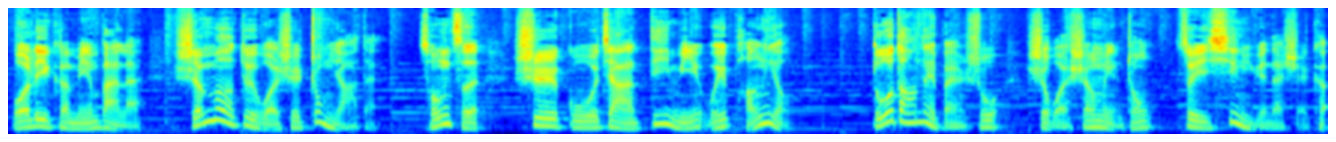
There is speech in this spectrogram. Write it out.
我立刻明白了什么对我是重要的，从此视股价低迷为朋友。读到那本书是我生命中最幸运的时刻。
